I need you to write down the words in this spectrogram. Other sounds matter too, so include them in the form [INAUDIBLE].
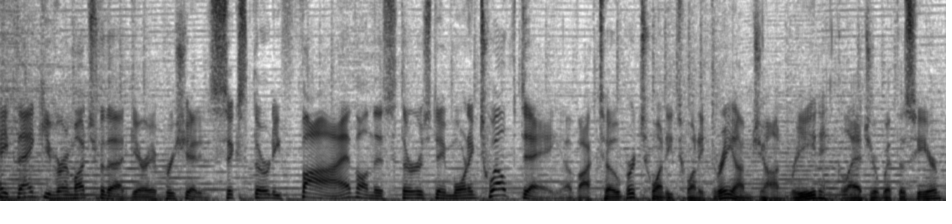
Hey, thank you very much for that, Gary. Appreciate it. 635 on this Thursday morning, 12th day of October 2023. I'm John Reid. Glad you're with us here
